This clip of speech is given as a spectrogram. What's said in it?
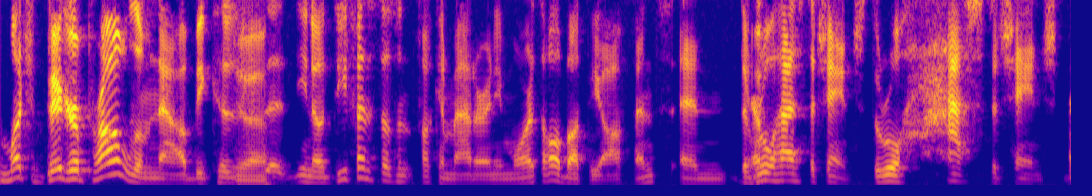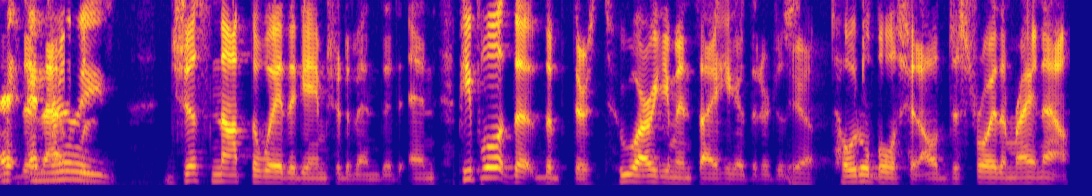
much bigger problem now because Yeah. uh, you know defense doesn't fucking matter anymore. It's all about the offense, and the Yep. rule has to change. The rule has to change. And- and that really- was just not the way the game should have ended. And people, the, the there's two arguments I hear that are just Yeah. total bullshit. I'll destroy them right now.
